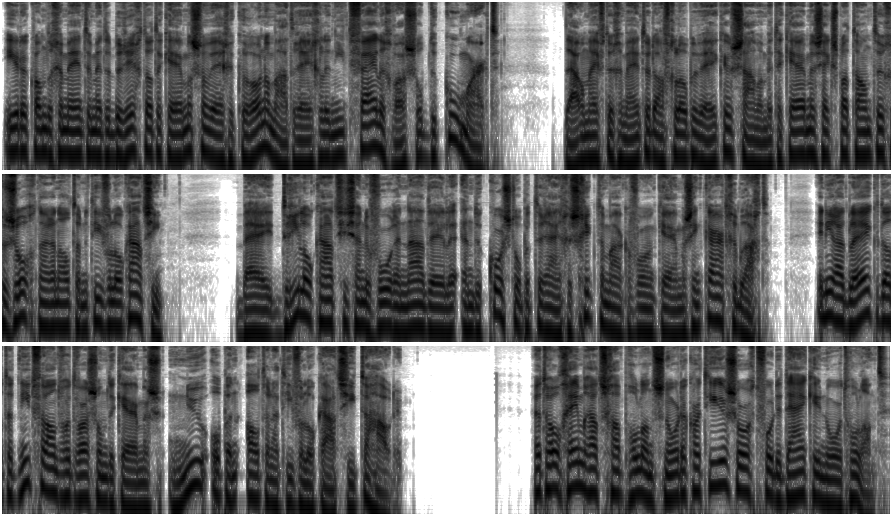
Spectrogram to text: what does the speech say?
Eerder kwam de gemeente met het bericht dat de kermis vanwege coronamaatregelen niet veilig was op de Koemarkt. Daarom heeft de gemeente de afgelopen weken samen met de kermisexploitanten gezocht naar een alternatieve locatie. Bij drie locaties zijn de voor- en nadelen en de kosten op het terrein geschikt te maken voor een kermis in kaart gebracht. En hieruit bleek dat het niet verantwoord was om de kermis nu op een alternatieve locatie te houden. Het Hoogheemraadschap Hollands Noorderkwartier zorgt voor de dijken in Noord-Holland.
